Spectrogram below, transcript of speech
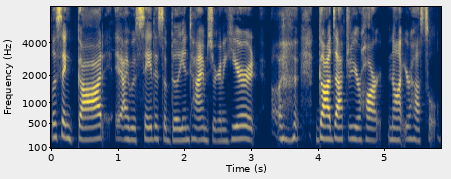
Listen god i would say this a billion times you're going to hear it god's after your heart not your hustle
